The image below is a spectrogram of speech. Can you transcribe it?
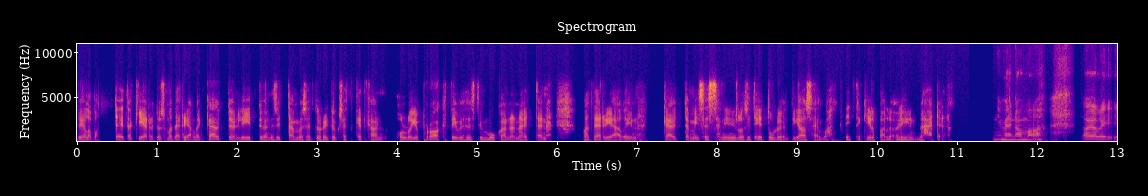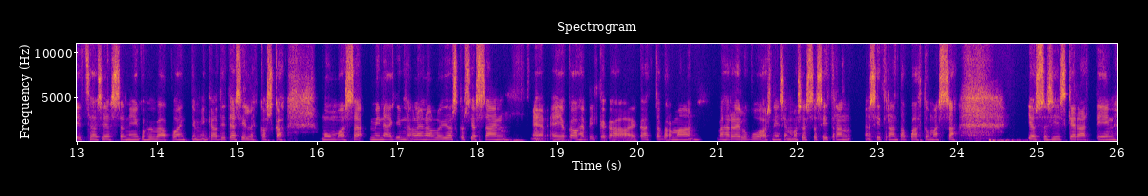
velvoitteita kierrätysmateriaalin käyttöön liittyen, niin sitten tämmöiset yritykset, ketkä on ollut jo proaktiivisesti mukana näiden materiaalin käyttämisessä, niin niillä on sitten etulyöntiasema niiden kilpailijoihin nähden. Nimenomaan. Toi oli itse asiassa niin kuin hyvä pointti, minkä otit esille, koska muun muassa minäkin olen ollut joskus jossain, ei ole kauhean pitkäkään aika, että varmaan vähän reilu vuosi, niin semmoisessa Sitran, Sitran tapahtumassa, jossa siis kerättiin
